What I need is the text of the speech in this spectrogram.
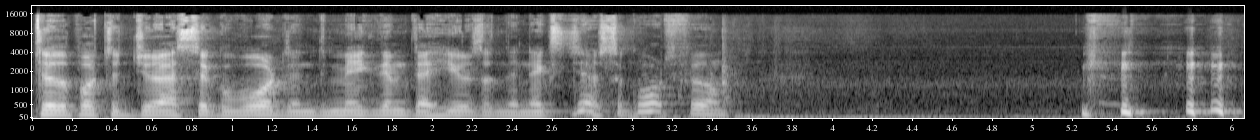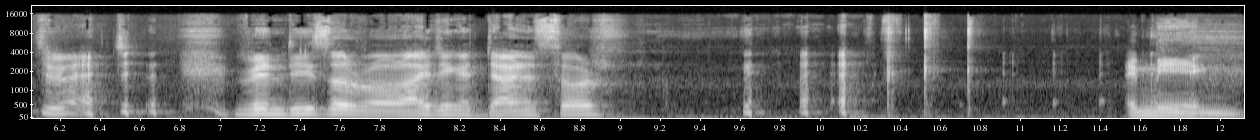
teleport to Jurassic World and make them the heroes of the next Jurassic World film. Do you imagine Vin Diesel riding a dinosaur? I mean,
